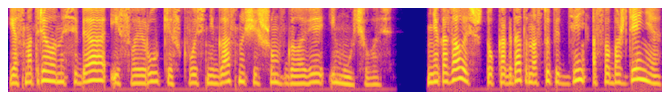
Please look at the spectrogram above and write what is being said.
Я смотрела на себя и свои руки сквозь негаснущий шум в голове и мучилась. Мне казалось, что когда-то наступит день освобождения,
